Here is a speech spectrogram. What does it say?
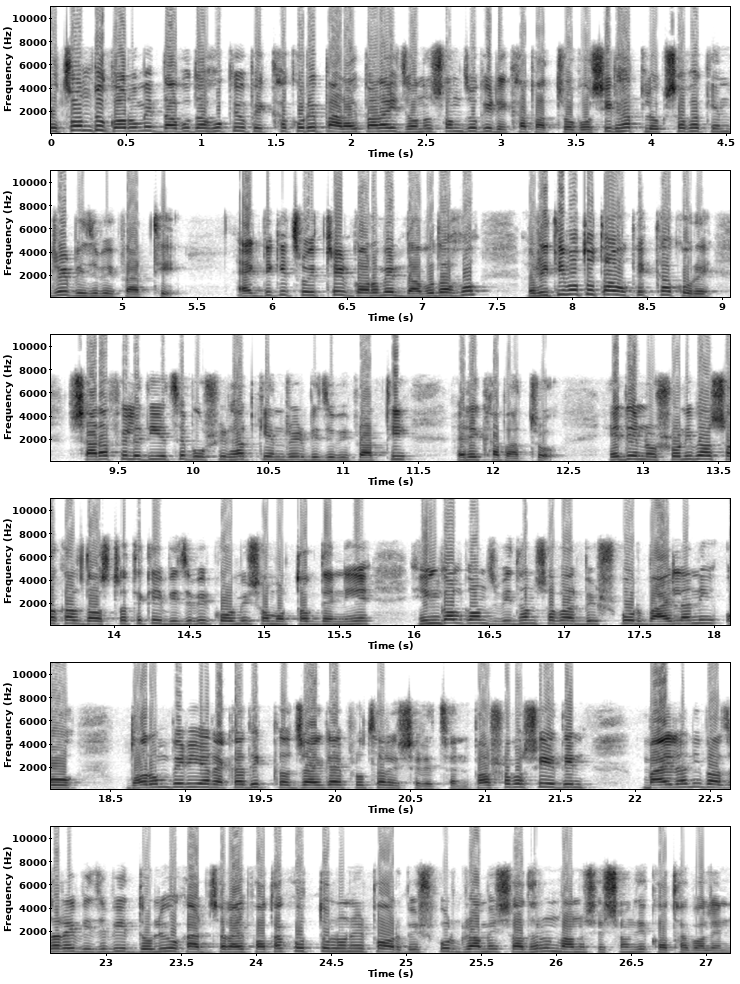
প্রচণ্ড গরমের দাবদাহকে উপেক্ষা করে পাড়ায় পাড়ায় জনসংযোগে রেখাপাত্র বসিরহাট লোকসভা কেন্দ্রে বিজেপি প্রার্থী। একদিকে চৈত্রের গরমের দাবদাহ, রীতিমতো তা উপেক্ষা করে সারা ফেলে দিয়েছে বসিরহাট কেন্দ্রের বিজেপি প্রার্থী রেখাপাত্র এদিন ও শনিবার সকাল দশটা থেকে বিজেপির কর্মী সমর্থকদের নিয়ে হিঙ্গলগঞ্জ বিধানসভার বিশপুর বাইলানি ও ধরমবেরিয়ার একাধিক জায়গায় প্রচারে সেরেছেন। পাশাপাশি এদিন বাইলানি বাজারে বিজেপির দলীয় কার্যালয়ে পতাকা উত্তোলনের পর বিশপুর গ্রামের সাধারণ মানুষের সঙ্গে কথা বলেন।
